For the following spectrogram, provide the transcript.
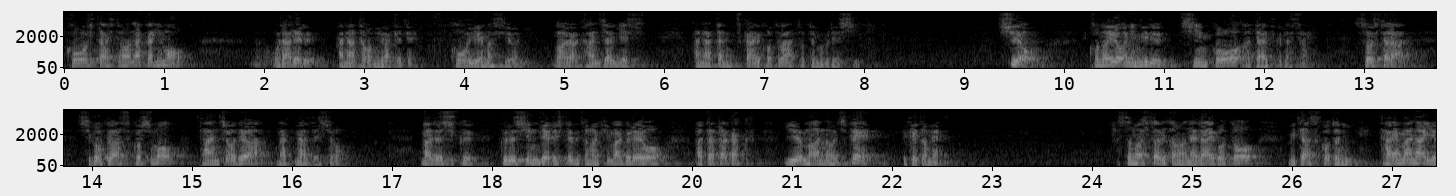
こうした人の中にもおられるあなたを見分けてこう言えますように我が患者イエスあなたに使えることはとても嬉しい。主よこのように見る信仰を与えてください。そうしたら仕事は少しも単調ではなくなるでしょう。貧しく苦しんでいる人々の気まぐれを温かくユーモアのうちで受け止めその人々の願い事を満たすことに絶え間ない喜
